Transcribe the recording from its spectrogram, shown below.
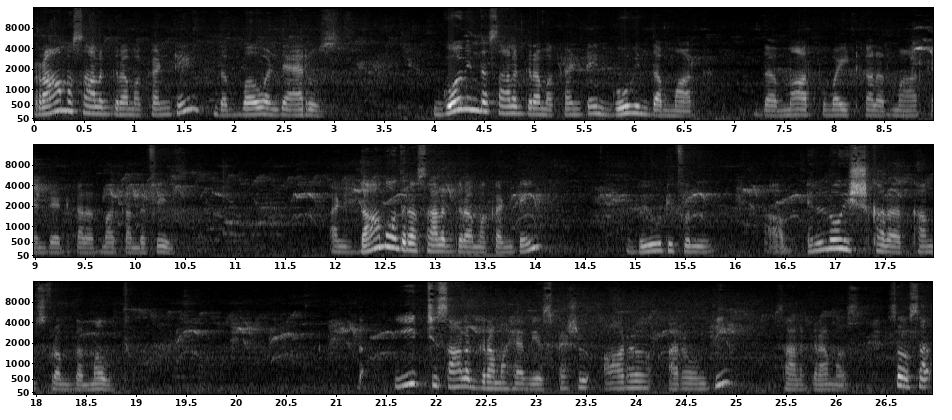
rama salagrama contain the bow and the arrows. govinda salagrama contain govinda mark the mark white color mark and red color mark on the face. And damodara salagrama contain beautiful uh, yellowish color comes from the mouth. The, each salagrama have a special aura around the salagramas. So, sa-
